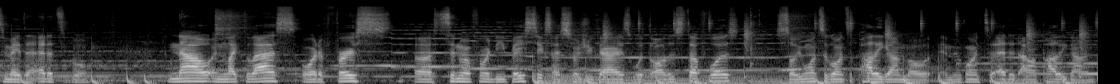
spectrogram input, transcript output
to make that editable. Now, in like the last or the first uh, Cinema 4D basics, I showed you guys what all this stuff was. So we want to go into polygon mode and we're going to edit our polygons.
